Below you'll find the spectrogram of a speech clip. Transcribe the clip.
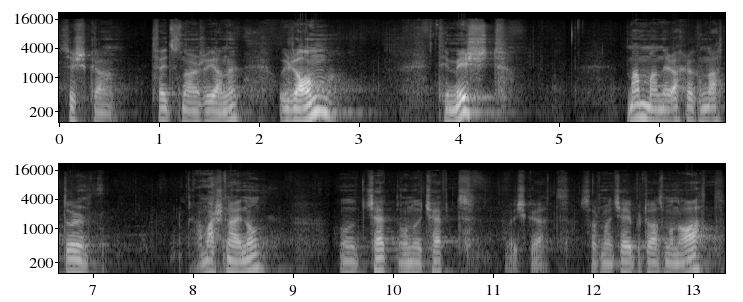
cirka 2000 år siden, og i Rom, til Mist, mamman er akkurat kommet etter av marsna i noen, hun har kjøpt, hun har kjøpt, jeg vet ikke rett, så man kjøper til hva som man har hatt,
